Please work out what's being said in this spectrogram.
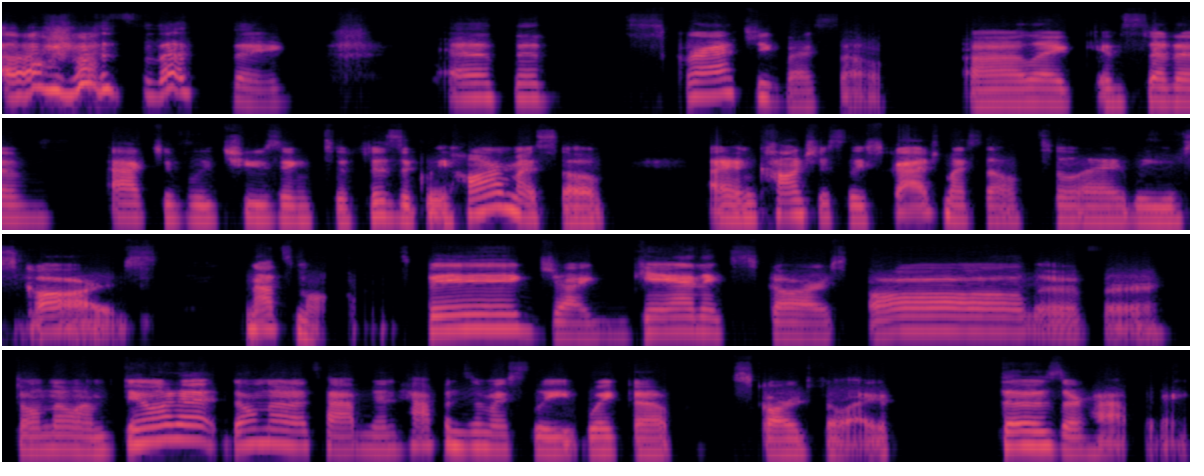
Um, so that's the thing. And then scratching myself. Uh, like instead of actively choosing to physically harm myself, I unconsciously scratch myself till I leave scars. Not small ones, big, gigantic scars all over. Don't know I'm doing it. Don't know what's happening. Happens in my sleep. Wake up, scarred for life. Those are happening.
